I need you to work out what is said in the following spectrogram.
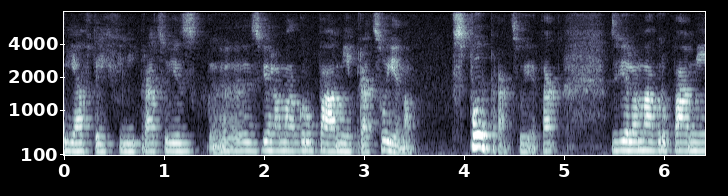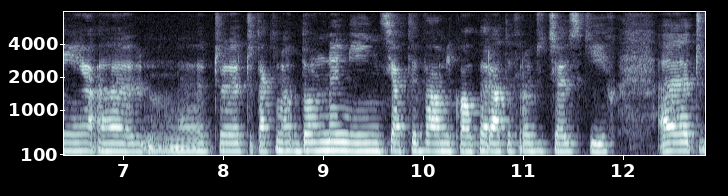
ja w tej chwili pracuję z, y, z wieloma grupami, pracuję, no, współpracuję, tak? z wieloma grupami e, czy, czy takimi oddolnymi inicjatywami kooperatyw rodzicielskich, E, czy,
